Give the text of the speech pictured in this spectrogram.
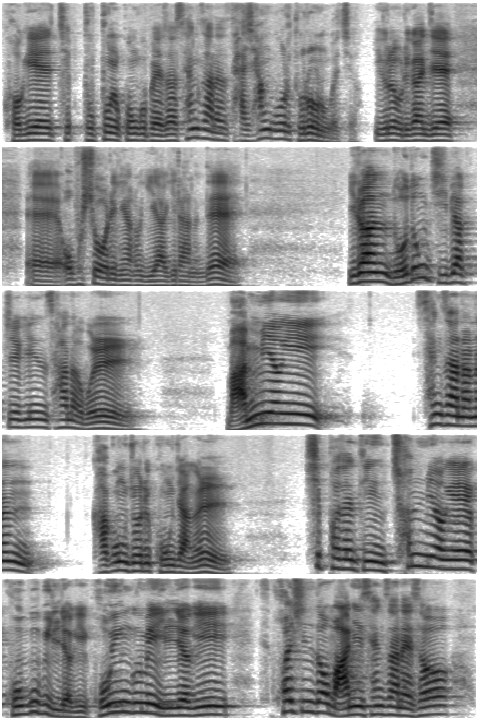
거기에 부품을 공급해서 생산해서 다시 한국으로 들어오는 거죠. 이걸 우리가 이제 오프쇼어링이라고 이야기를 하는데 이러한 노동 집약적인 산업을 만 명이 생산하는 가공조립 공장을 10%인 1000명의 고급 인력이 고임금의 인력이 훨씬 더 많이 생산해서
